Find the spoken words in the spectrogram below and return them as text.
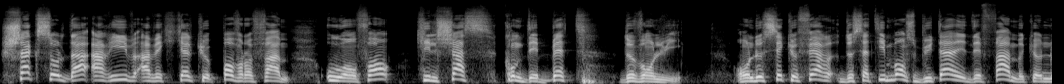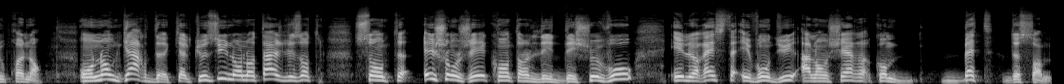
Chaque soldat arrive avec quelques pauvres femmes ou enfants qu'il chasse comme des bêtes devant lui. On ne sait que faire de cet immense butin et des femmes que nous prenons. On en garde quelques-unes en otage, les autres sont échangées contre des chevaux et le reste est vendu à l'enchère comme bêtes de somme.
